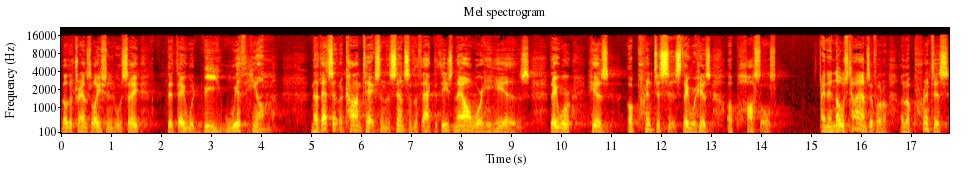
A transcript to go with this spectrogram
another translation that will say that they would be with him. Now, that's in a context in the sense of the fact that these now were his. They were his apprentices, they were his apostles. And in those times, if an, an apprentice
